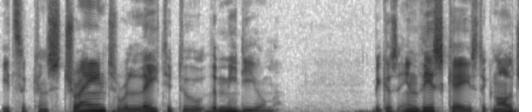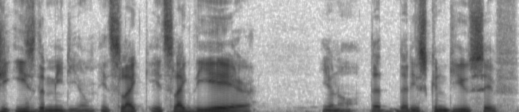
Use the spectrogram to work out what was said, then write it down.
it's a constraint related to the medium. Because in this case, technology is the medium. It's like it's like the air, you know, that, that is conducive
